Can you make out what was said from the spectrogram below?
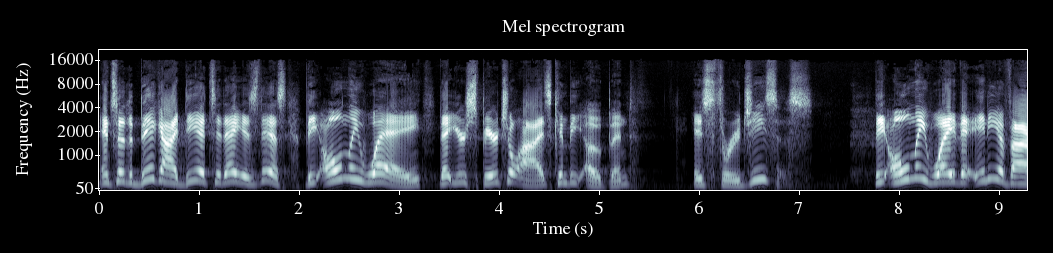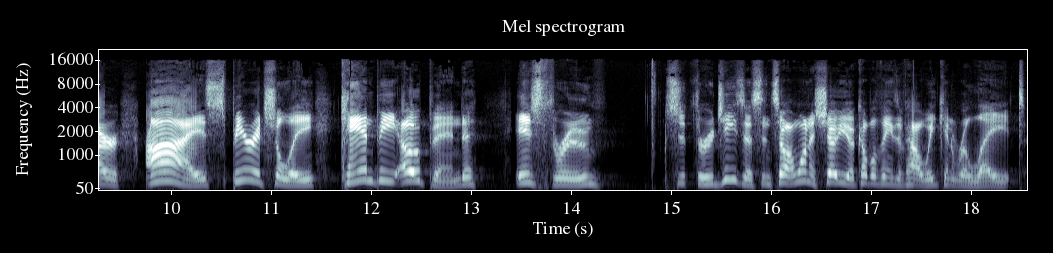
And so the big idea today is this the only way that your spiritual eyes can be opened is through Jesus. The only way that any of our eyes spiritually can be opened is through through Jesus. And so I want to show you a couple things of how we can relate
